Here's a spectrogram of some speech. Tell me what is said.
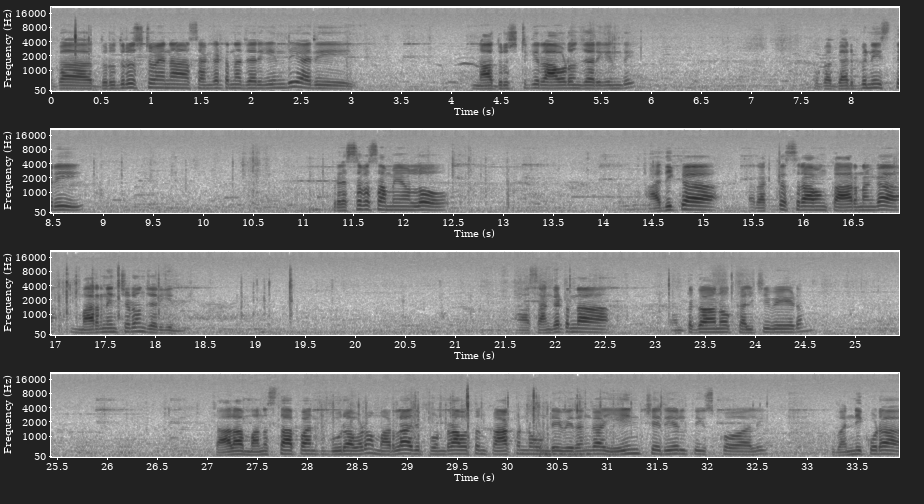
ఒక దురదృష్టమైన సంఘటన జరిగింది. అది నా దృష్టికి రావడం జరిగింది. ఒక గర్భిణీ స్త్రీ ప్రసవ సమయంలో అధిక రక్తస్రావం కారణంగా మరణించడం జరిగింది. ఆ సంఘటన ఎంతగానో కలిచివేయడం చాలా మనస్తాపానికి గురవ్వడం మరలా అది పునరావృతం కాకుండా ఉండే విధంగా ఏం చర్యలు తీసుకోవాలి ఇవన్నీ కూడా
